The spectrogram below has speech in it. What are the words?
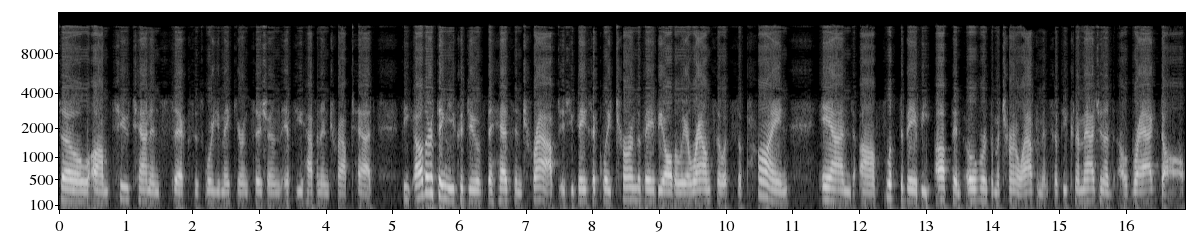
So um, 2, 10, and 6 is where you make your incision if you have an entrapped head. The other thing you could do if the head's entrapped is you basically turn the baby all the way around so it's supine and uh, flip the baby up and over the maternal abdomen. So if you can imagine a, a rag doll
